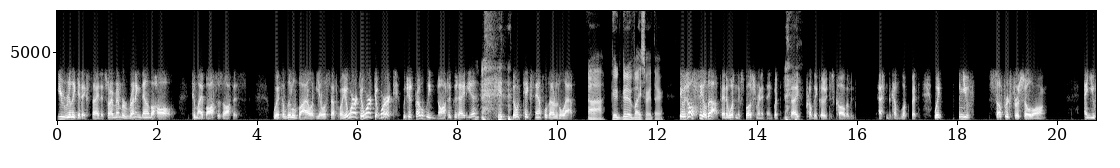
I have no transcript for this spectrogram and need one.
you really get excited. So I remember running down the hall to my boss's office with a little vial of yellow stuff going, it worked, it worked, it worked, which is probably not a good idea. Kids don't take samples out of the lab. Ah, good good advice right there. it was all sealed up and it wasn't explosive or anything, but I probably could have just called them and asked them to come look. But when, you've suffered for so long and you've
